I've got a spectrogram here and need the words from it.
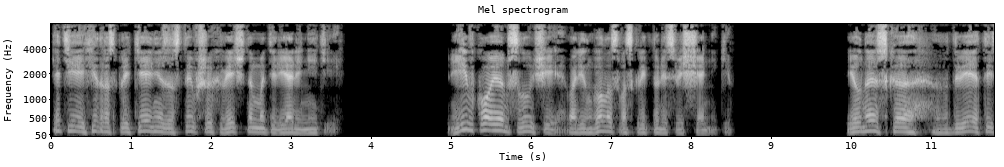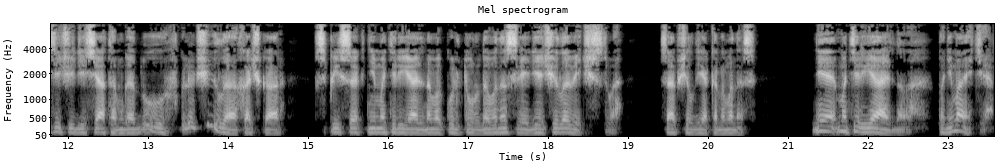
Эти хитросплетения застывших в вечном материале нитей. — Ни в коем случае! — в один голос воскликнули священники. ЮНЕСКО в 2010 году включила Хачкар список нематериального культурного наследия человечества, — сообщил дьякон МНС. нематериального, понимаете?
